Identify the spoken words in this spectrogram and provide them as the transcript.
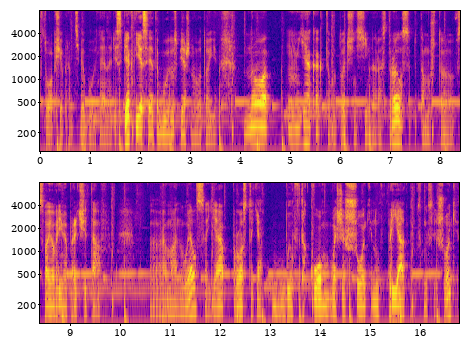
что вообще прям тебе будет, наверное, респект, если это будет успешно в итоге. Но я как-то вот очень сильно расстроился, потому что в свое время прочитав Э, роман Уэллса, я просто, я был в таком вообще шоке, ну, в приятном смысле шоке.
